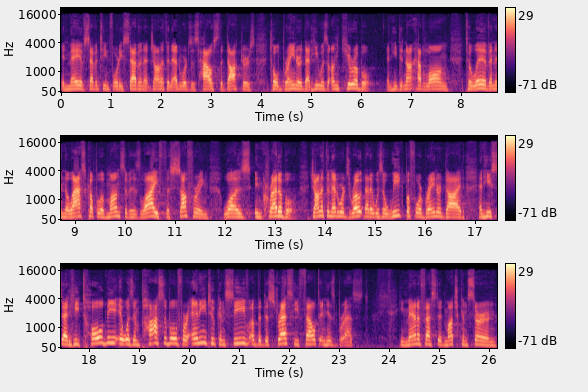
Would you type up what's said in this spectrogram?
In May of 1747, at Jonathan Edwards' house, the doctors told Brainerd that he was uncurable and he did not have long to live. And in the last couple of months of his life, the suffering was incredible. Jonathan Edwards wrote that it was a week before Brainerd died, and he said, He told me it was impossible for any to conceive of the distress he felt in his breast. He manifested much concern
